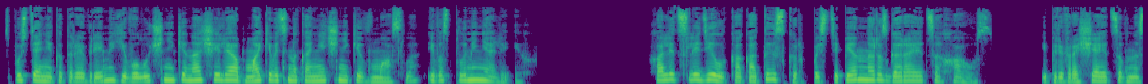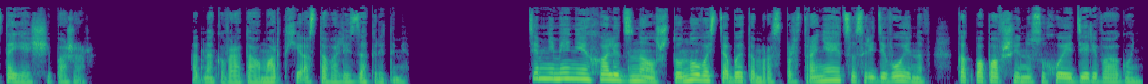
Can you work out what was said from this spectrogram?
Спустя некоторое время его лучники начали обмакивать наконечники в масло и воспламеняли их. Халид следил, как от искр постепенно разгорается хаос и превращается в настоящий пожар. Однако врата Амартхи оставались закрытыми. Тем не менее, Халид знал, что новость об этом распространяется среди воинов, как попавший на сухое дерево огонь.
